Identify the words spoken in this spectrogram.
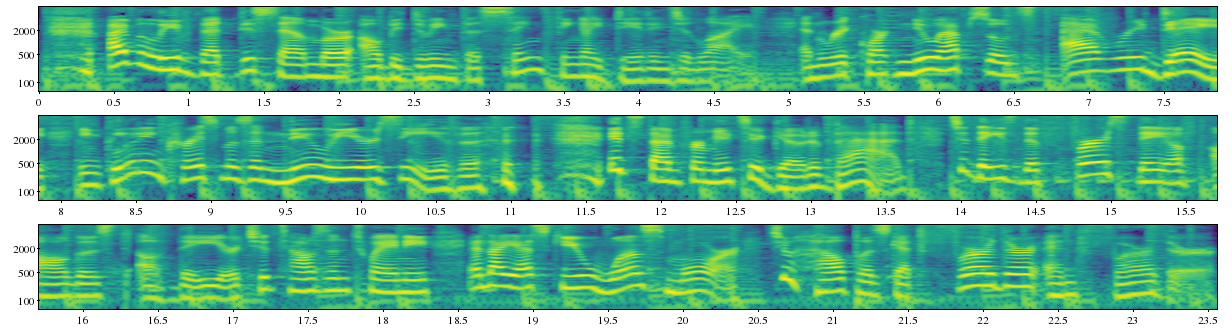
I believe that December I'll be doing the same thing I did in July and record new episodes every day, including Christmas and New Year's Eve. it's time for me to go to bed. Today is the first day of August of the year 2020, and I ask you once more to to help us get further and further.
